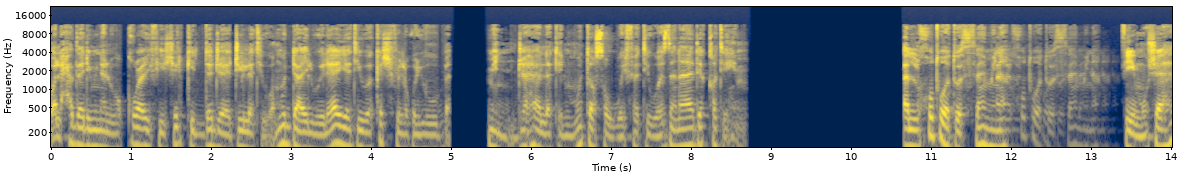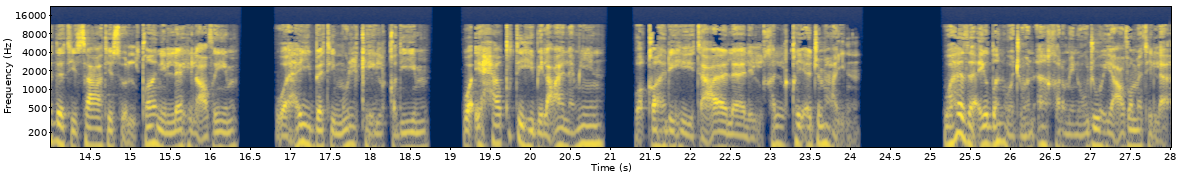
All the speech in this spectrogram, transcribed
والحذر من الوقوع في شرك الدجاجلة ومدعي الولاية وكشف الغيوب من جهلة المتصوفة وزنادقتهم. الخطوة الثامنة, الخطوة الثامنة في مشاهدة سعة سلطان الله العظيم وهيبة ملكه القديم وإحاطته بالعالمين وقهره تعالى للخلق أجمعين. وهذا أيضا وجه آخر من وجوه عظمة الله.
